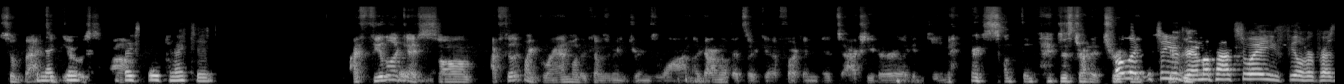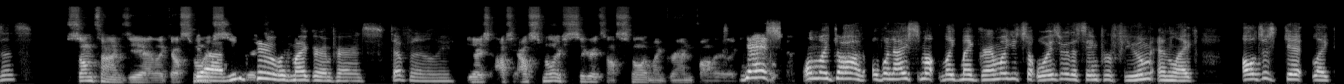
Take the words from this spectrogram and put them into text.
So back Connected. to ghosts. Um, stay connected. I feel like I saw. I feel like my grandmother comes to me in dreams a lot. Like I don't know if that's like a fucking. It's actually her, like a demon or something, just trying to trick Oh, like so your grandma passed away. You feel her presence? Sometimes, yeah. Like I'll smell. Yeah, me cigarettes. too. With my grandparents, definitely. Yeah, I'll, I'll smell her cigarettes and I'll smell like my grandfather. Like Yes. Oh my god. Oh, When I smell like my grandma used to always wear the same perfume, and like I'll just get like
